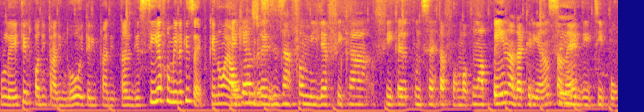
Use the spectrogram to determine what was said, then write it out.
O leite, ele pode entrar de noite, ele pode entrar de dia, se a família quiser, porque não é, É algo que às precisa. vezes a família fica, fica com de certa forma com a pena da criança, Sim. né? De tipo,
